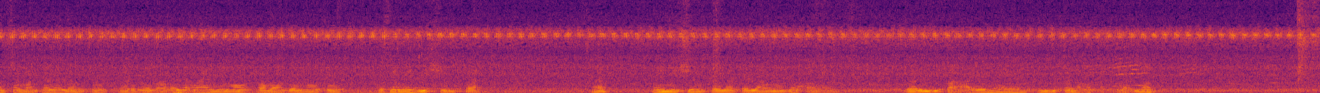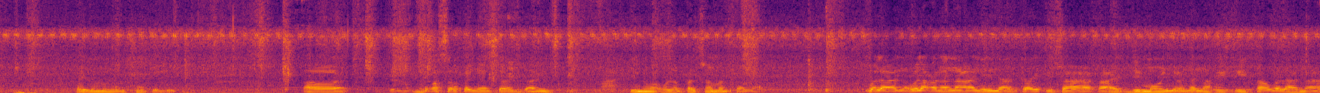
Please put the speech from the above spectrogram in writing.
Ang samantala lang to. Pero kung kakailanganin mo, tawagan mo ko. Kasi may mission ka. Ha? May mission ka na kailangan mo gampanan. Pero hindi pa ayaw na yan. Hindi pa nakatakla. No? Pwede mo nang sa tuloy. Ah, bukas ang kanyang third eye. Kinuha ko lang pansamantala. Wala, wala ka na naaninag kahit isa, kahit demonyo na nakikita, wala na.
